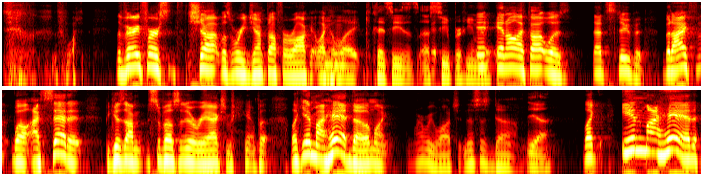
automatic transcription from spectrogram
what- the very first shot was where he jumped off a rocket like a lake, Because he's a superhuman. and, and all I thought was that's stupid. But I, th- well, I said it because I'm supposed to do a reaction video. But like in my head though, I'm like, why are we watching? This is dumb. yeah. Like in my head,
